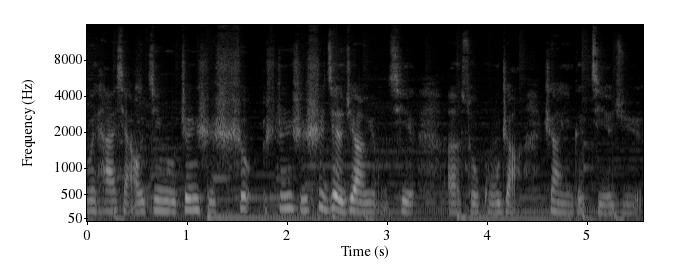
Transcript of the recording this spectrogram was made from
为他想要进入真实生真实世界的这样勇气，呃，所鼓掌。这样一个结局。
